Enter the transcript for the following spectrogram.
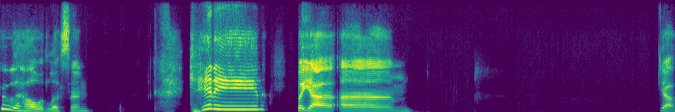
Who the hell would listen? Kidding. But yeah um yeah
